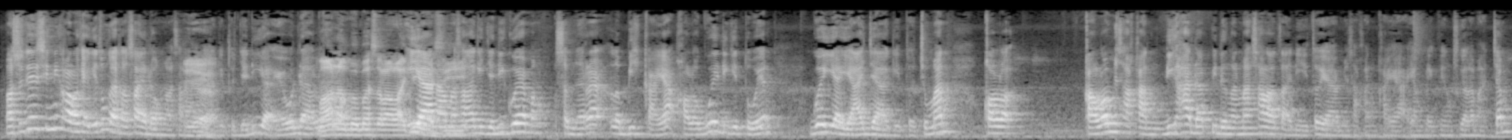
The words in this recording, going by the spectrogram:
maksudnya di sini kalau kayak gitu nggak selesai dong masalahnya Iya. gitu jadi ya ya udah lu malah nambah masalah lagi iya nah sih? masalah lagi jadi gue emang sebenarnya lebih kayak kalau gue digituin gue iya iya aja gitu cuman kalau kalau misalkan dihadapi dengan masalah tadi itu ya misalkan kayak yang film segala macam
